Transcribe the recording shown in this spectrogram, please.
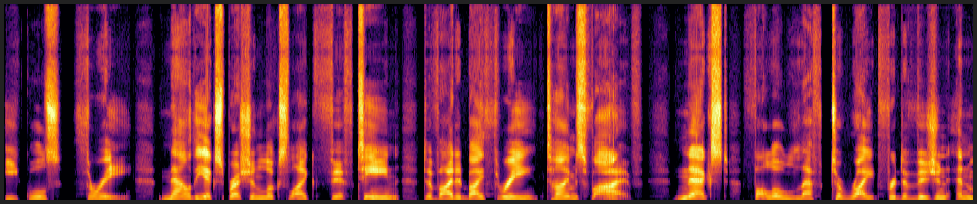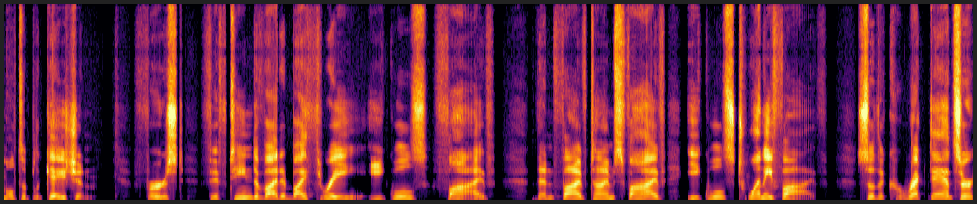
equals 3. Now the expression looks like 15 divided by 3 times 5. Next, follow left to right for division and multiplication. First, 15 divided by 3 equals 5. Then 5 times 5 equals 25. So the correct answer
